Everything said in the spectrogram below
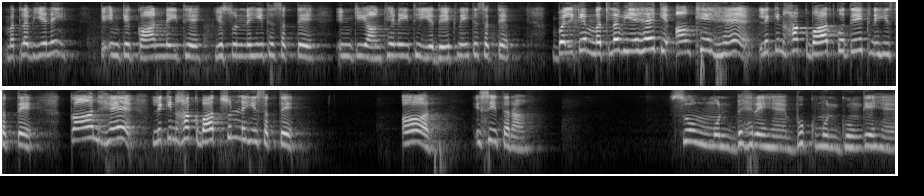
مطلب یہ نہیں کہ ان کے کان نہیں تھے، یہ سن نہیں تھے سکتے، ان کی آنکھیں نہیں تھیں، یہ دیکھ نہیں تھے سکتے۔ بلکہ مطلب یہ ہے کہ آنکھیں ہیں لیکن حق بات کو دیکھ نہیں سکتے، کان ہیں لیکن حق بات سن نہیں سکتے۔ اور اسی طرح سم من بہرے ہیں، بک من گونگے ہیں۔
